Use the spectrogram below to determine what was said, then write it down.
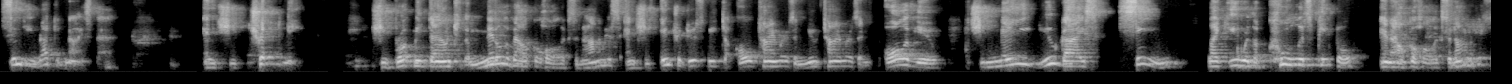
Cindy recognized that and she tricked me she brought me down to the middle of Alcoholics Anonymous and she introduced me to old timers and new timers and all of you. And She made you guys seem like you were the coolest people in Alcoholics Anonymous.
